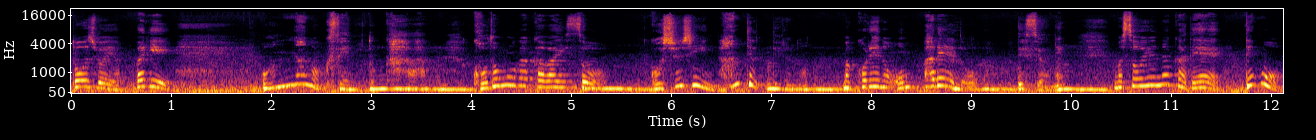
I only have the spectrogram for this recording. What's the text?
当時はやっぱり女のくせにとか、子供がかわいそう、ご主人なんて言ってるの、まあ、これのオンパレードですよね、まあ、そういう中ででも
